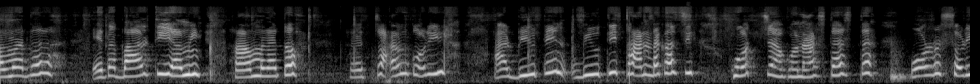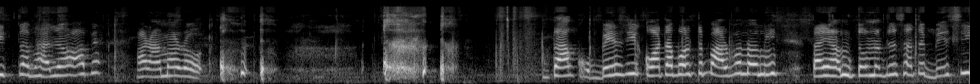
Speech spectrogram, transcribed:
আমাদের এটা বালতি, আমি, আমরা তো চান করি। আর বিউটি বিউটি ঠান্ডা কাশি হচ্ছে এখন। আস্তে আস্তে ওর শরীরটা ভালো হবে আর আমারও। তা বেশি কথা বলতে পারব না আমি, তাই আমি তোমাদের সাথে বেশি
